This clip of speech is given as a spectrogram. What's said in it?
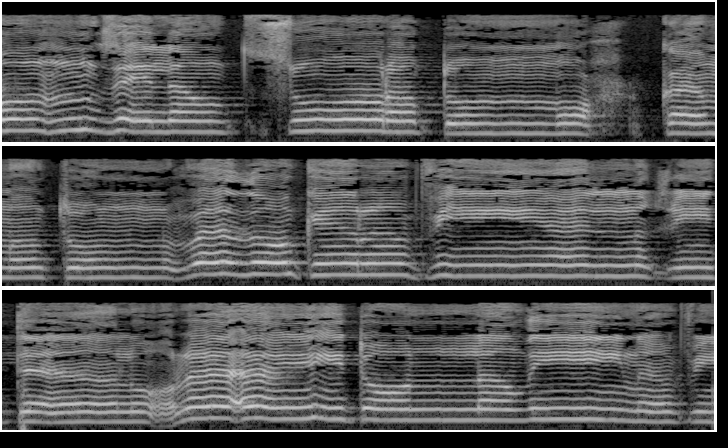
أنزلت سورة محكمة وذكر فيها القتال. رأيت الذين في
